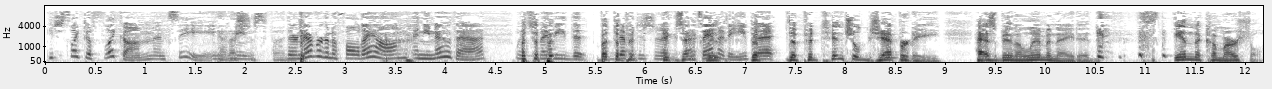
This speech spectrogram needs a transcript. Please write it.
you just like to flick them and see. Yeah, I that's mean, just fun. They're never going to fall down, and you know that, which the may be the but the definition of exactly, insanity. the, but the potential jeopardy has been eliminated in the commercial.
